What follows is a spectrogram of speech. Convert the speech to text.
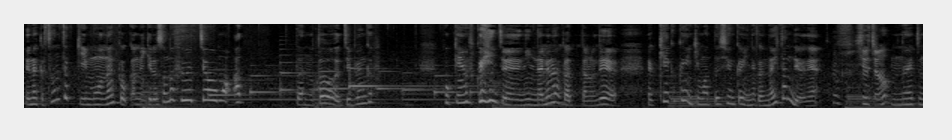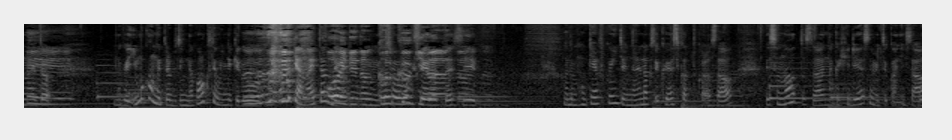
でなんかその時もなんかわかんないけどその風潮もあったのと自分が保健副委員長になれなかったのでなんか計画員決まった瞬間になんか泣いたんだよね。しおちゃん？泣いた泣いた、へなんか今考えたら別に泣かなくてもいいんだけど、うん。その時は泣いたんだよ。ー怖いでなんかうん小空学生だったし、まあ、でも保健副委員長になれなくて悔しかったからさ。でその後さなんか昼休みとかにさ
